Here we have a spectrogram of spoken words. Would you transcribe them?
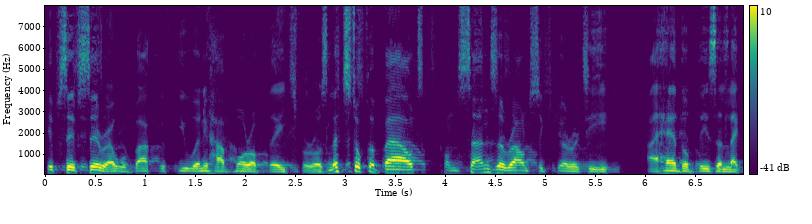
Keep safe, Sarah. We're back with you when you have more updates for us. Let's talk about concerns around security ahead of these elections.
